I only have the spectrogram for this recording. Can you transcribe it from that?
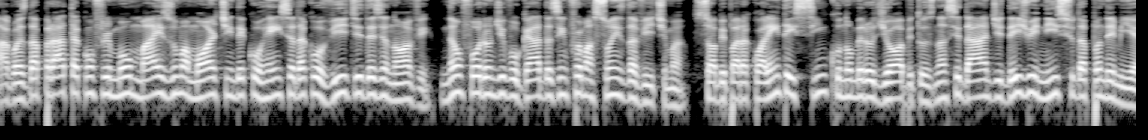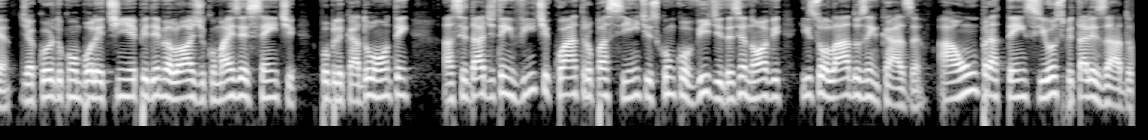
Águas da Prata confirmou mais uma morte em decorrência da Covid-19. Não foram divulgadas informações da vítima. Sobe para 45 o número de óbitos na cidade desde o início da pandemia. De acordo com o boletim epidemiológico mais recente, publicado ontem, a cidade tem 24 pacientes com Covid-19 isolados em casa. Há um pratense hospitalizado.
